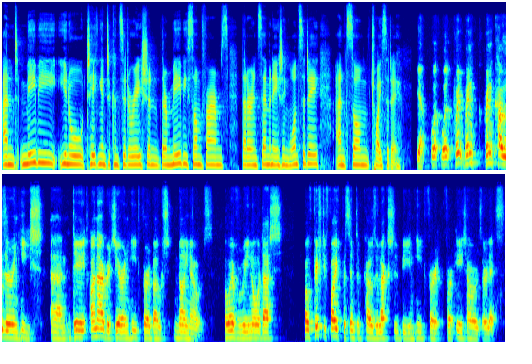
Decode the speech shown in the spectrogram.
and maybe, you know, taking into consideration there may be some farms that are inseminating once a day and some twice a day. Yeah, well, well when, when, when cows are in heat, um, they on average they're in heat for about nine hours. However, we know that about 55% of cows will actually be in heat for, for eight hours or less.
